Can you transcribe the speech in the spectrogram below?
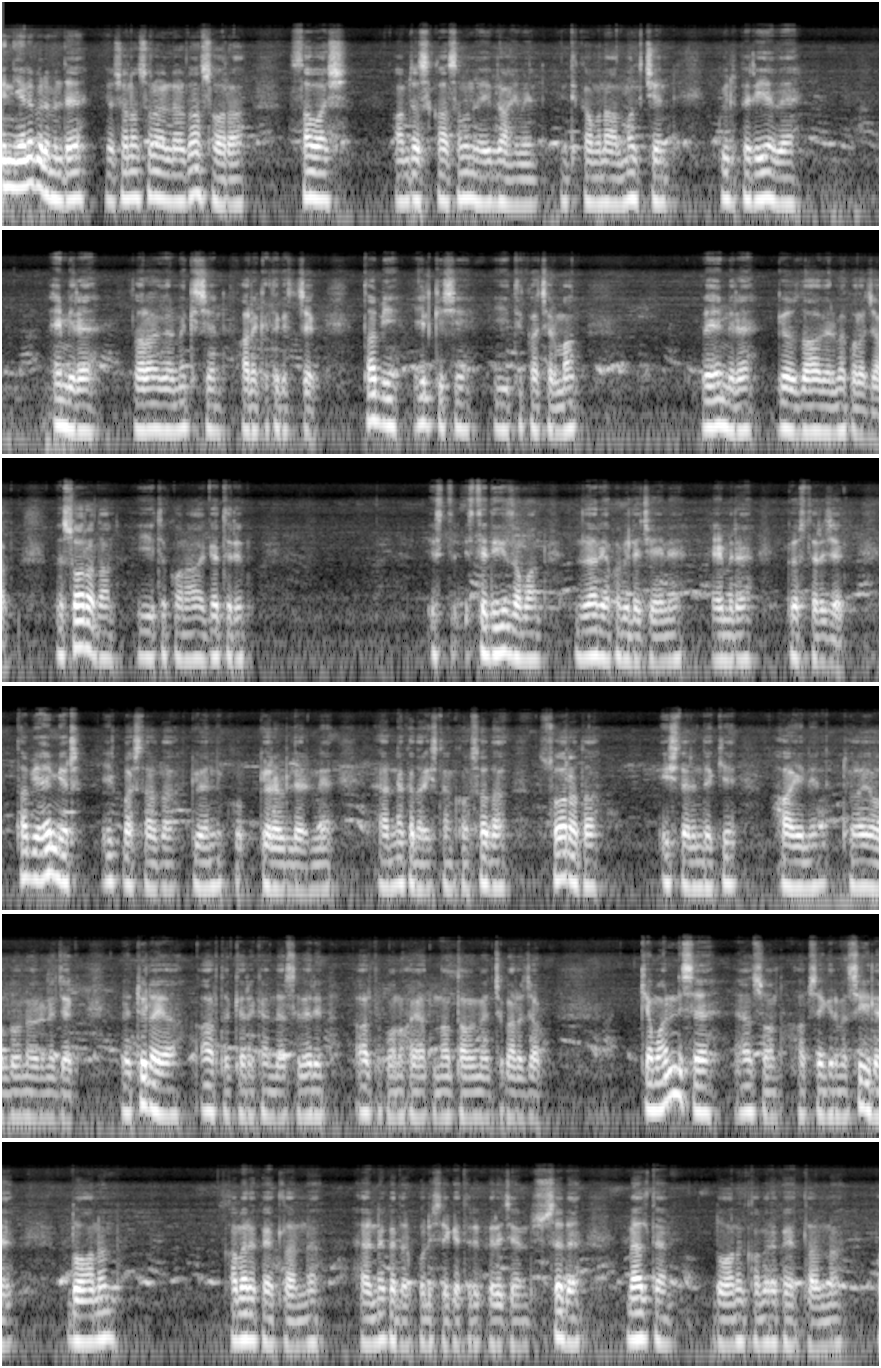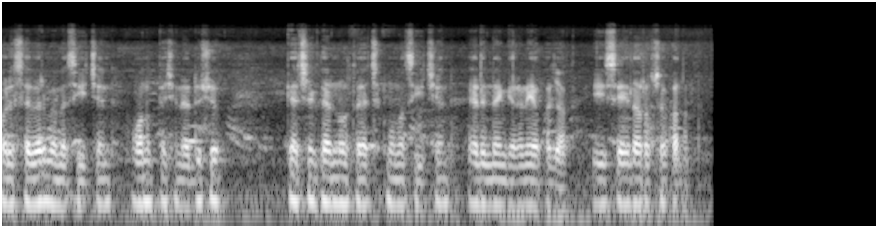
Yeni bölümünde yaşanan son olaylardan sonra Savaş amcası Kasım'ın ve İbrahim'in intikamını almak için Gülperi'ye ve Emir'e zarar vermek için harekete geçecek. Tabi ilk işi Yiğit'i kaçırmak ve Emir'e gözdağı vermek olacak. Ve sonradan Yiğit'i konağa getirip iste- istediği zaman neler yapabileceğini Emir'e gösterecek. Tabii Emir ilk başlarda güvenlik görevlilerini her ne kadar işten kovsa da sonra da işlerindeki hainin Tülay olduğunu öğrenecek. Ve Tülay'a artık gereken dersi verip artık onu hayatından tamamen çıkaracak. Kemal'in ise en son hapse girmesiyle Doğan'ın kamera kayıtlarını her ne kadar polise getirip vereceğini düşünse de Meltem Doğan'ın kamera kayıtlarını polise vermemesi için onun peşine düşüp gerçeklerin ortaya çıkmaması için elinden geleni yapacak. İyi seyirler, hoşça kalın.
